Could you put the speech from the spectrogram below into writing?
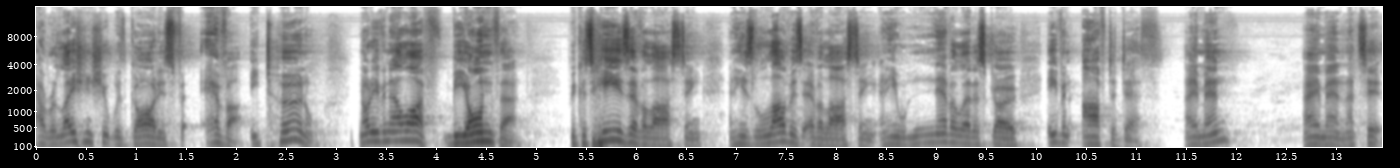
Our relationship with God is forever, eternal, not even our life, beyond that. Because He is everlasting and His love is everlasting and He will never let us go even after death. Amen? Amen. That's it.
